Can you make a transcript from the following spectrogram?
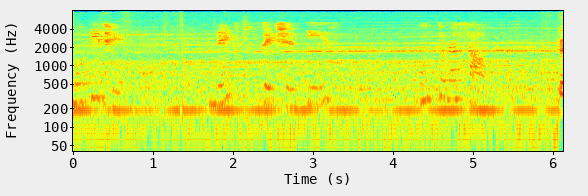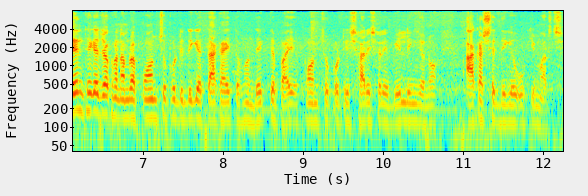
Motiji. Next station is Uttara South. Train থেকে যখন আমরা পঞ্চপটির দিকে তাকাই, তখন দেখতে পাই পঞ্চপটি সারি সারি বিল্ডিং যেন আকাশের দিকে উঁকি মারছে।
